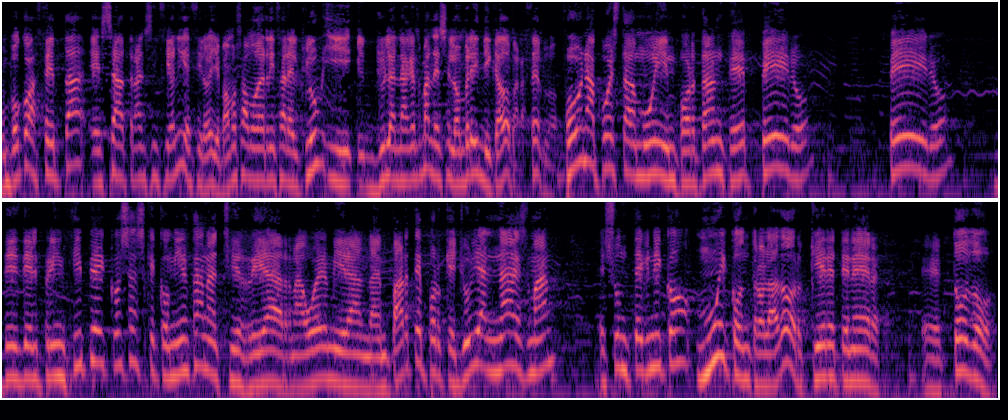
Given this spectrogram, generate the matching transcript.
un poco acepta esa transición y decir, oye, vamos a modernizar el club y Julian Nagelsmann es el hombre indicado para hacerlo. Fue una apuesta muy importante, pero, pero, desde el principio hay cosas que comienzan a chirriar, Nahuel Miranda, en parte porque Julian Nagelsmann es un técnico muy controlador, quiere tener eh, todo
